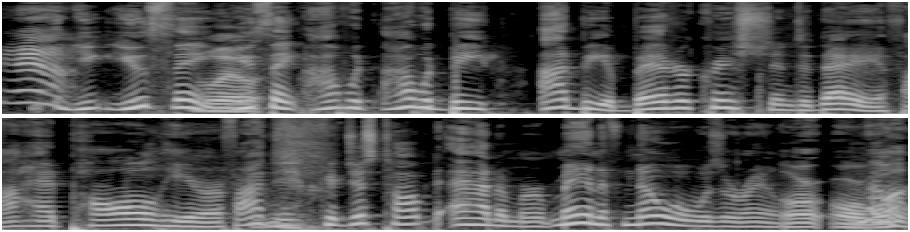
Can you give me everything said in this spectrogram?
yeah. You you think Well- you think I would I would be I'd be a better Christian today if I had Paul here. If I just could just talk to Adam or man, if Noah was around. or or No. why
